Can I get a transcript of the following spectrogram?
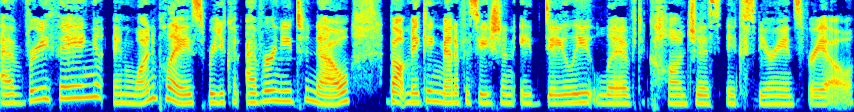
everything in one place where you could ever need to know about making manifestation a daily lived conscious experience for you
